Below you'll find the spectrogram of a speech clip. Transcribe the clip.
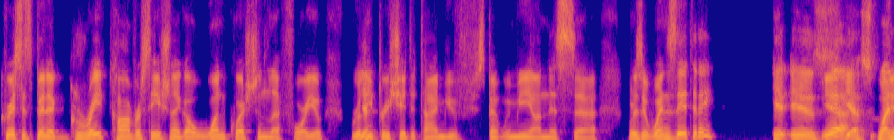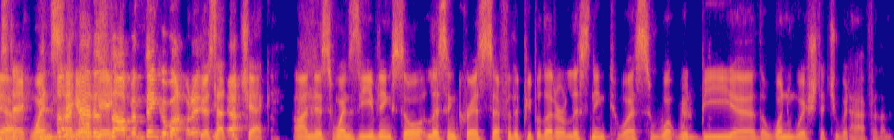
Chris, it's been a great conversation. I got one question left for you. Really Yeah. appreciate the time you've spent with me on this. Uh, what is it, Wednesday today? It is, Yeah. yes, Wednesday. Yeah, Wednesday, I had okay. to stop and think about it. just had Yeah. to check on this Wednesday evening. So, listen, Chris, uh, for the people that are listening to us, what would be uh, the one wish that you would have for them?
